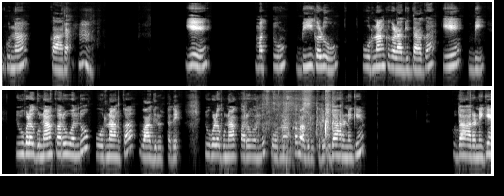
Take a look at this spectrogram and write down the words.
ಗುಣಾಕಾರ. ಎ ಮತ್ತು ಬಿಗಳು ಪೂರ್ಣಾಂಕಗಳಾಗಿದ್ದಾಗ ಎ, ಬಿ ಇವುಗಳ ಗುಣಾಕಾರವು ಒಂದು ಪೂರ್ಣಾಂಕವಾಗಿರುತ್ತದೆ. ಇವುಗಳ ಗುಣಾಕಾರವು ಒಂದು ಪೂರ್ಣಾಂಕವಾಗಿರುತ್ತದೆ. ಉದಾಹರಣೆಗೆ ಉದಾಹರಣೆಗೆ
